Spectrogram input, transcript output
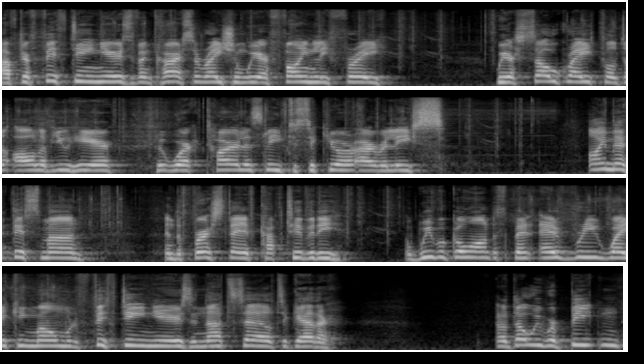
After 15 years of incarceration, we are finally free. We are so grateful to all of you here who worked tirelessly to secure our release. I met this man in the first day of captivity, and we would go on to spend every waking moment of 15 years in that cell together. And although we were beaten,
